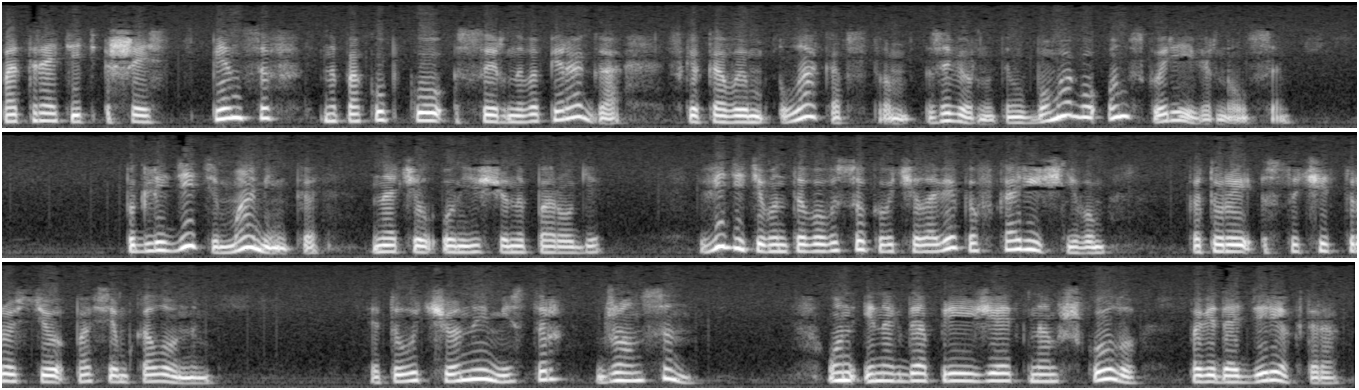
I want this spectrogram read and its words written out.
потратить шесть пенсов на покупку сырного пирога с каковым лаковством, завернутым в бумагу, он вскоре и вернулся. «Поглядите, маменька!» — начал он еще на пороге. «Видите вон того высокого человека в коричневом, который стучит тростью по всем колоннам? Это ученый мистер Джонсон. Он иногда приезжает к нам в школу повидать директора.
